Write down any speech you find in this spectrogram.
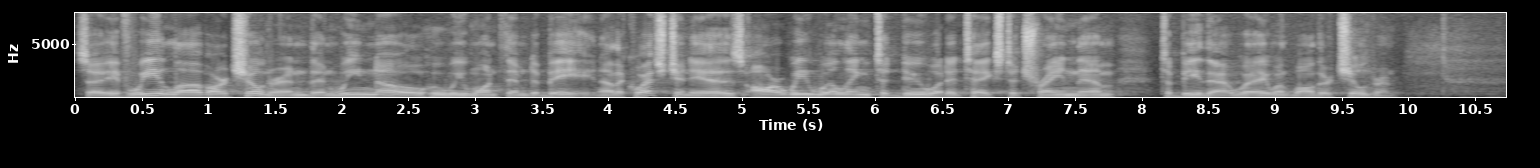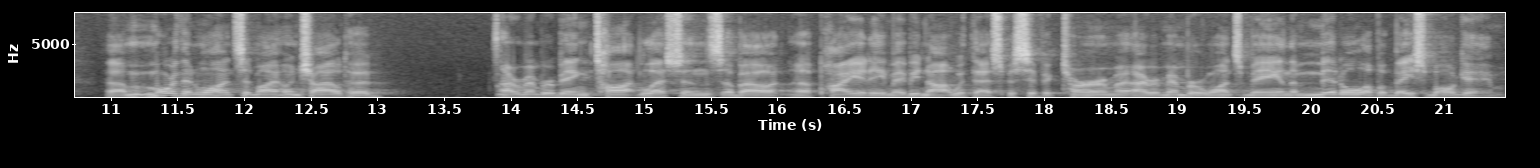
So if we love our children, then we know who we want them to be. Now, the question is are we willing to do what it takes to train them to be that way while they're children? Um, more than once in my own childhood, I remember being taught lessons about uh, piety, maybe not with that specific term. I remember once being in the middle of a baseball game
